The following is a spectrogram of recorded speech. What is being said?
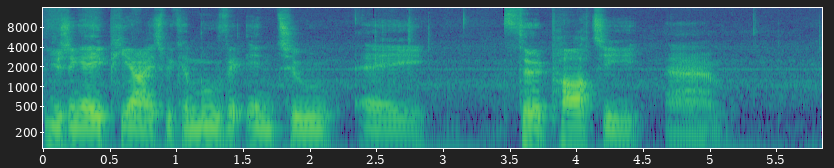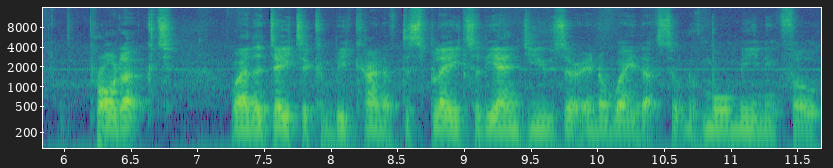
using APIs, we can move it into a third party um, product where the data can be kind of displayed to the end user in a way that's sort of more meaningful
